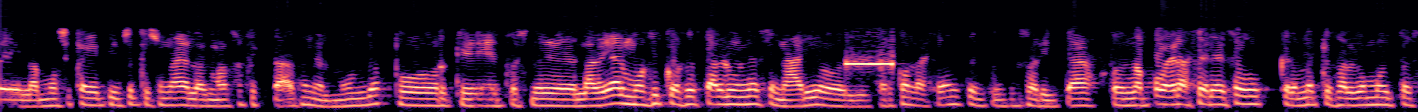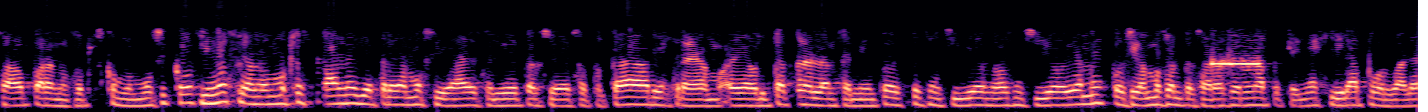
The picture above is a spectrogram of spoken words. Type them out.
de la música yo pienso que es una de las más afectadas en el mundo porque pues la vida del músico es estar en un escenario y estar con la gente. Entonces ahorita pues no poder hacer eso, créeme que es algo muy pesado para nosotros como músicos. Y nos frenó muchos planes, ya traíamos ideas de salir de otras ciudades a tocar, ya traíamos, eh, ahorita para el lanzamiento de este sencillo, nuevo sencillo, obviamente, pues íbamos a empezar a hacer una pequeña gira por varias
